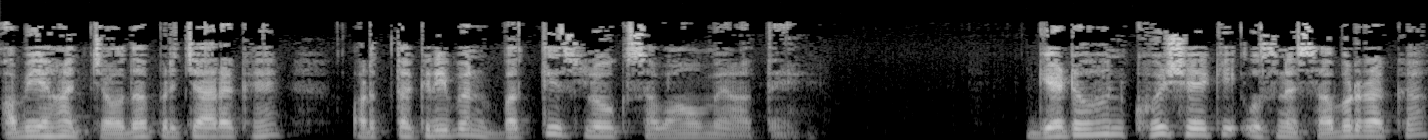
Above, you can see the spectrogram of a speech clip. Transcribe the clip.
अब यहाँ चौदह प्रचारक हैं और तकरीबन बत्तीस लोग सभाओं में आते हैं। गेटोहन खुश है कि उसने सब्र रखा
